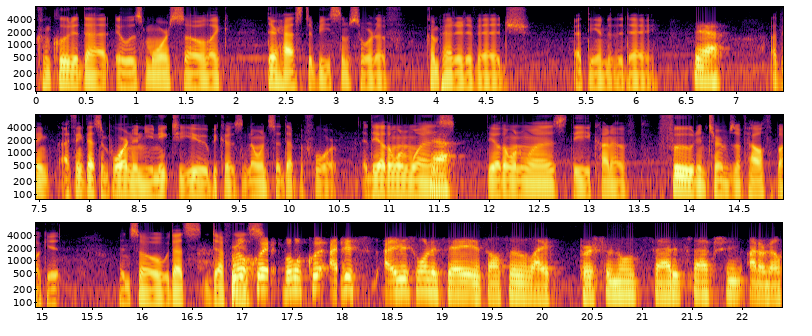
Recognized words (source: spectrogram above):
concluded that it was more so like there has to be some sort of competitive edge at the end of the day Yeah. i think i think that's important and unique to you because no one said that before the other one was Yeah. the other one was the kind of food in terms of health bucket And so that's definitely Real quick, real quick. I just I just want to say it's also like personal satisfaction. I don't know.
